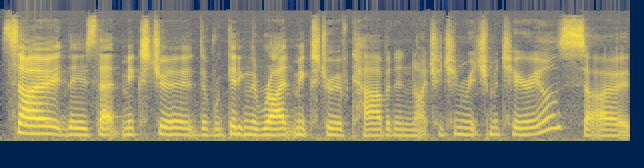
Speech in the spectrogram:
So there's that mixture, the, getting the right mixture of carbon and nitrogen rich materials. So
